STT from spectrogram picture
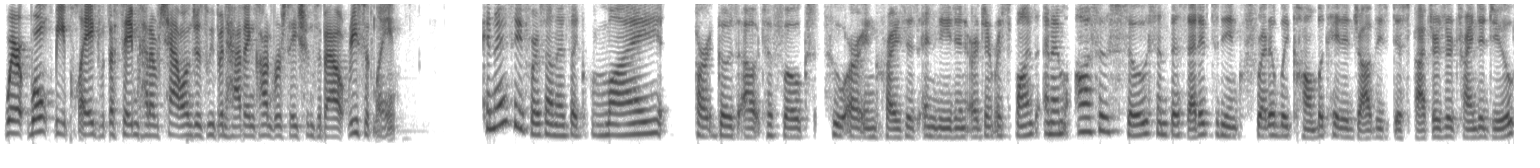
where it won't be plagued with the same kind of challenges we've been having conversations about recently? Can I say first on this, like my heart goes out to folks who are in crisis and need an urgent response. And I'm also so sympathetic to the incredibly complicated job these dispatchers are trying to do.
